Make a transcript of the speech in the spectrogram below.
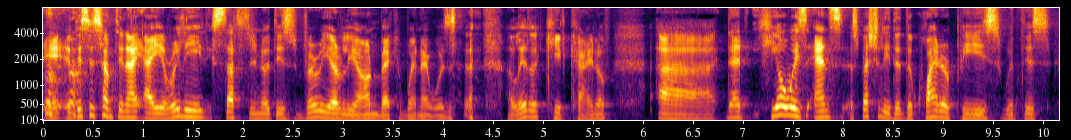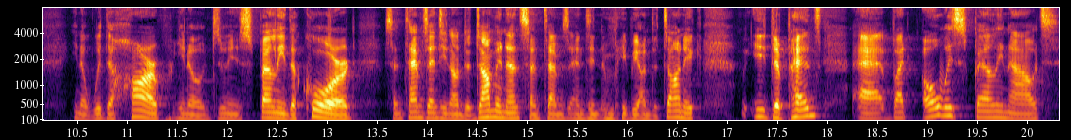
I, I, this is something I, I really started to notice very early on, back when I was a little kid, kind of, uh, that he always ends, especially the, the quieter piece, with this, you know, with the harp, you know, doing spelling the chord, sometimes ending on the dominant, sometimes ending maybe on the tonic. It depends, uh, but always spelling out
